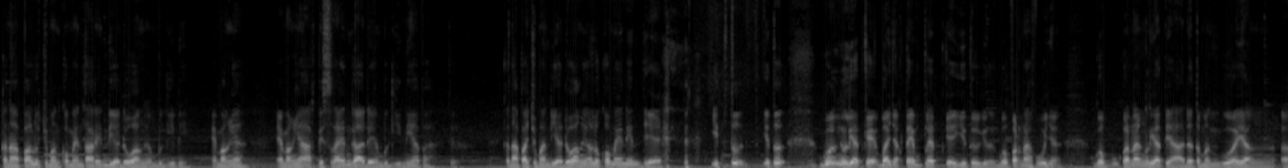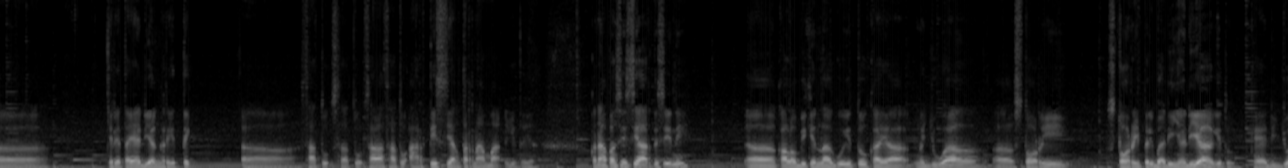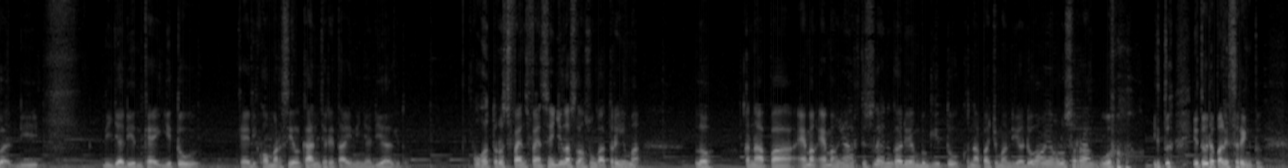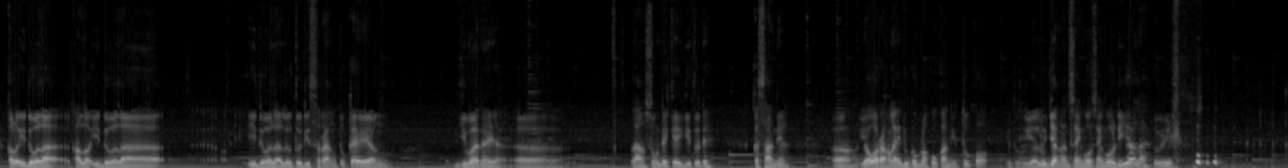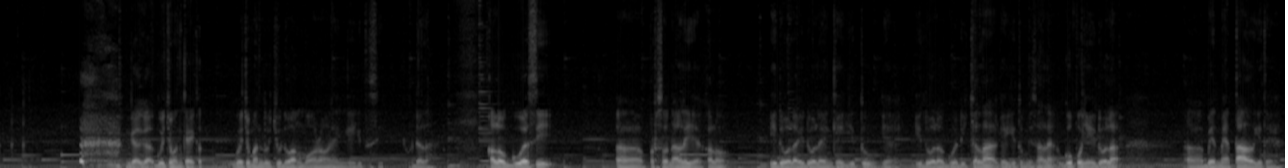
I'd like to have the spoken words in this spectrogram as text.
kenapa lu cuman komentarin dia doang yang begini? Emangnya emangnya artis lain gak ada yang begini apa? Kenapa cuma dia doang yang lu komenin? Ya yeah. itu itu gue ngelihat kayak banyak template kayak gitu gitu. Gue pernah punya gue pernah ngelihat ya ada teman gue yang uh, ceritanya dia ngeritik uh, satu satu salah satu artis yang ternama gitu ya. Kenapa sih si artis ini uh, kalau bikin lagu itu kayak ngejual uh, story story pribadinya dia gitu? Kayak dijual di dijadiin kayak gitu kayak dikomersilkan cerita ininya dia gitu. Oh terus fans-fansnya jelas langsung gak terima. Loh kenapa emang emangnya artis lain nggak ada yang begitu? Kenapa cuma dia doang yang lu serang? Wow itu itu udah paling sering tuh. Kalau idola kalau idola idola lu tuh diserang tuh kayak yang gimana ya uh, langsung deh kayak gitu deh. Kesannya uh, ya orang lain juga melakukan itu kok gitu. Ya lu jangan senggol-senggol dia lah nggak nggak gue cuman kayak gue cuman lucu doang sama orang yang kayak gitu sih. Udahlah. Kalau gue sih uh, personalnya ya kalau idola-idola yang kayak gitu ya idola gue dicela kayak gitu. Misalnya gue punya idola uh, band metal gitu ya.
